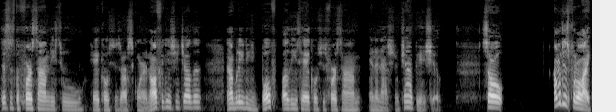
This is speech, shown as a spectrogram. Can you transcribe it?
this is the first time these two head coaches are squaring off against each other, and I believe these both of these head coaches first time in the national championship. So I'm gonna just put it like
